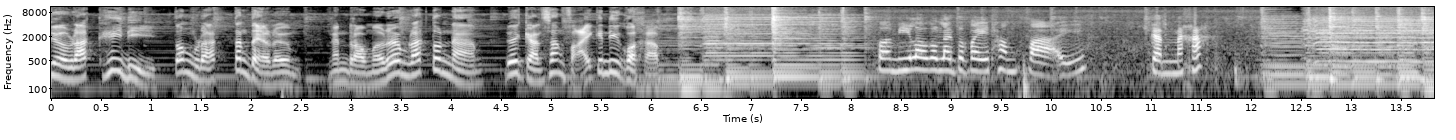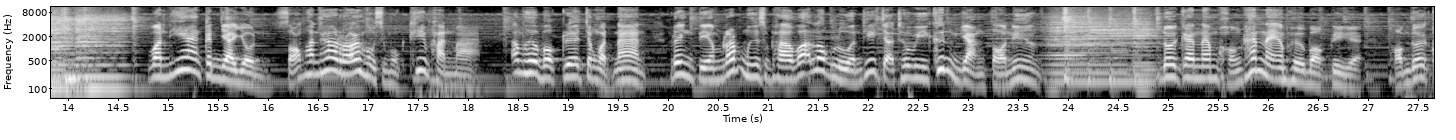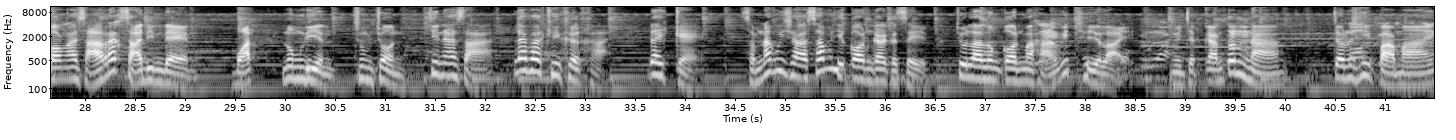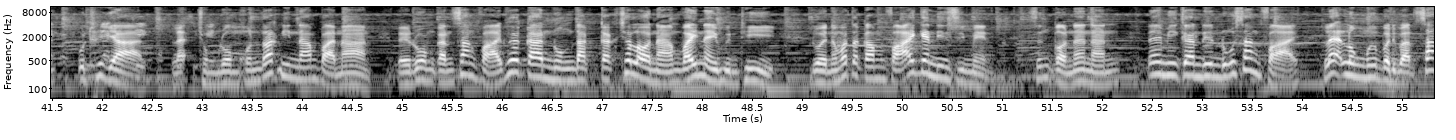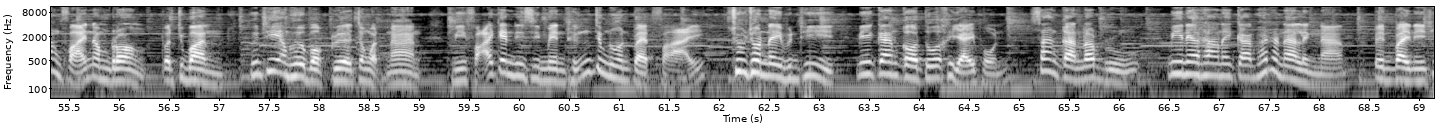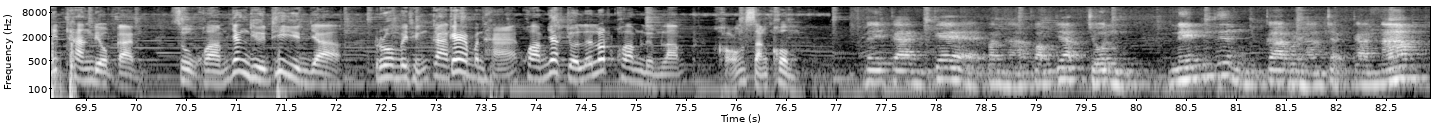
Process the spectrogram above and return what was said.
จะรักให้ดีต้องรักตั้งแต่เริ่ม งั้นเรามาเริ่มรักต้นน้ำด้วยการสร้างฝายกันดีกว่าครับ ตอนนี้เรากำลังจะไปทำฝายกันนะคะ วันที่ 5 กันยายน 2566 ที่ผ่านมาอำเภอบ่อเกลือจังหวัดน่าน เร่งเตรียมรับมือสภาวะโลกลวนที่จะทวีขึ้นอย่างต่อเนื่อง โดยการนำของท่านในอำเภอบ่อเกลือพร้อมด้วยกองอาสารักษาดินแดน วัด โรงเรียน ชุมชน จิตอาสา และภาคีเครือข่าย ได้แก่ สำนักวิชาทรัพยากรการเกษตร จุฬาลงกรณ์มหาวิทยาลัยหน่วยจัดการต้นน้ำเจ้าหน้าที่ป่าไม้ อุทยาน และชมรมคนรักดินน้ำป่าน่าน ได้ร่วมกันสร้างฝายเพื่อการหน่วงดักกักชะลอน้ำไว้ในพื้นที่ ด้วยนวัตกรรมฝายแกนดินซีเมนต์ซึ่งก่อนหน้านั้นได้มีการเรียนรู้สร้างฝาย และลงมือปฏิบัติสร้างฝายนำร่อง ปัจจุบัน พื้นที่อำเภอบ่อเกลือจังหวัดน่าน มีฝายแกนดินซีเมนถึงจำนวน 8 ฝาย ชุมชนในพื้นที่มีการก่อตัวขยายผล สร้างการรับรู้ มีแนวทางในการพัฒนาแหล่งน้ำเป็นไปในทิศทางเดียวกัน สู่ความยั่งยืนที่ยืนยาว รวมไปถึงการแก้ปัญหาความยากจนและลดความเหลื่อมล้ำของสังคม ในการแก้ปัญหาความยากจน เน้นเรื่องการบริหารจัดการน้ำ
